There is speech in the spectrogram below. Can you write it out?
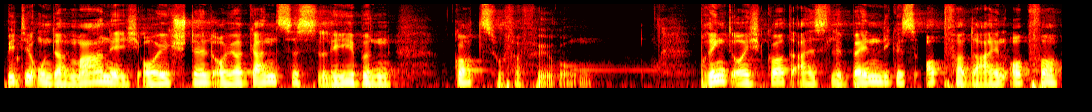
bitte untermahne ich euch, stellt euer ganzes Leben Gott zur Verfügung. Bringt euch Gott als lebendiges Opfer dar, ein Opfer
